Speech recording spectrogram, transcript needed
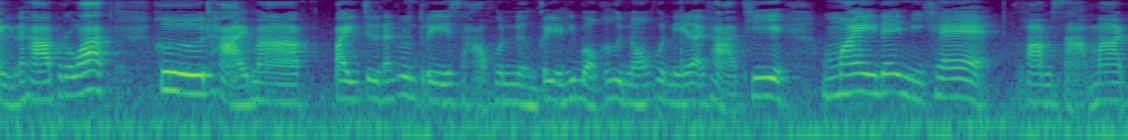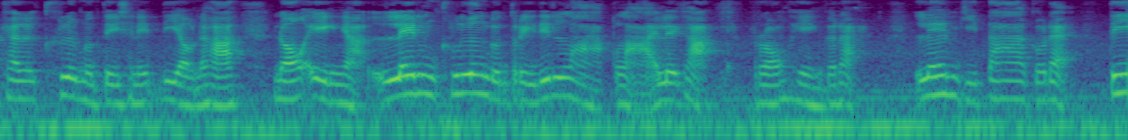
อีกนะคะ เพราะว่าคือถ่ายมาไปเจอนักดนตรีสาวคนหนึ่งก็อย่างที่บอกก็คือน้องคนนี้แหละค่ะ ที่ไม่ได้มีแค่ความสามารถแค่เครื่องดนตรีชนิดเดียวนะคะ น้องเองเนี่ยเล่นเครื่องดนตรีได้หลากหลายเลยค่ะ ร้องเพลงก็ได้ เล่นกีตาร์ก็ได้ ตี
